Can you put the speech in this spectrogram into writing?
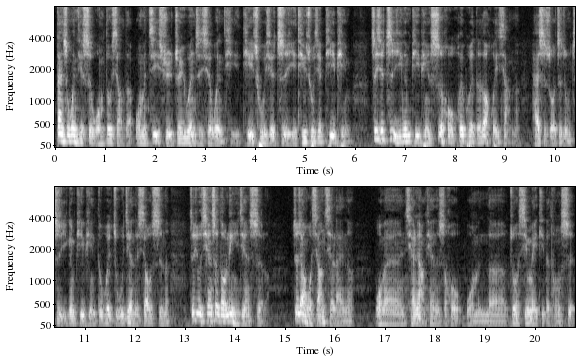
但是问题是我们都晓得，我们继续追问这些问题，提出一些质疑，提出一些批评。这些质疑跟批评事后会不会得到回响呢？还是说这种质疑跟批评都会逐渐的消失呢？这就牵涉到另一件事了。这让我想起来呢，我们前两天的时候，我们的做新媒体的同事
